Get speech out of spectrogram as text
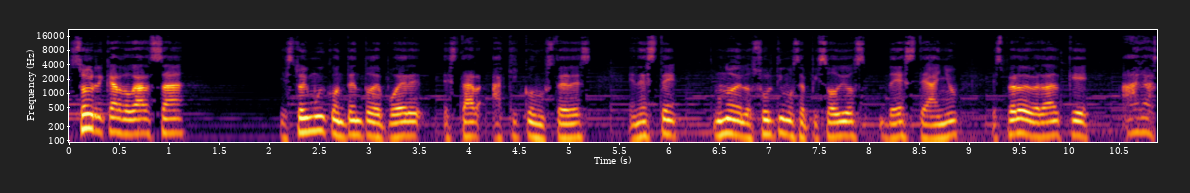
Soy Ricardo Garza y estoy muy contento de poder estar aquí con ustedes en este uno de los últimos episodios de este año. Espero de verdad que hagas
